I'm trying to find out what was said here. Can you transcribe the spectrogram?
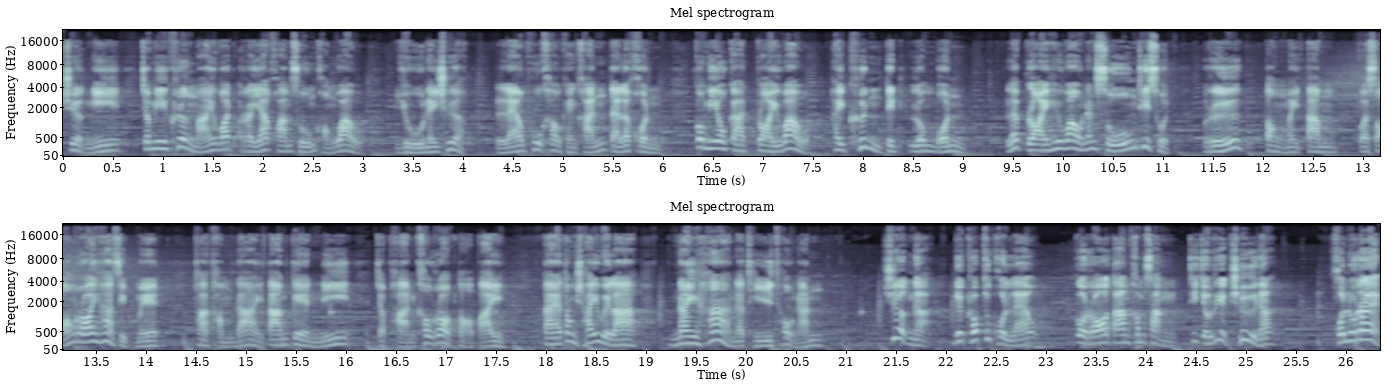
เชือกนี้จะมีเครื่องหมายวัดระยะความสูงของว่าวอยู่ในเชือก แล้วผู้เข้าแข่งขันแต่ละคนก็มีโอกาสปล่อยว่าวให้ขึ้นติดลมบน และปล่อยให้ว่าวนั้นสูงที่สุด หรือต้องไม่ต่ำกว่า 250 เมตร ถ้าทำได้ตามเกณฑ์นี้จะผ่านเข้ารอบต่อไป แต่ต้องใช้เวลาใน 5 นาทีเท่านั้น เชือกน่ะได้ครบทุกคนแล้ว ก็รอตามคำสั่งที่จะเรียกชื่อนะ คนแรก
